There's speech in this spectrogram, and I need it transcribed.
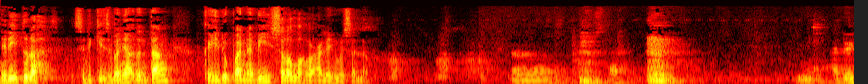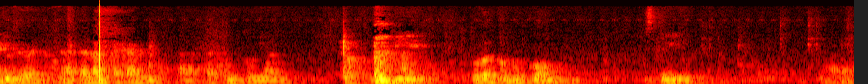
Jadi itulah sedikit sebanyak tentang kehidupan Nabi sallallahu alaihi wasallam. Uh, ada juga uh, dalam kata uh, tertentu yang Nabi turut menghukum isteri. Uh,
